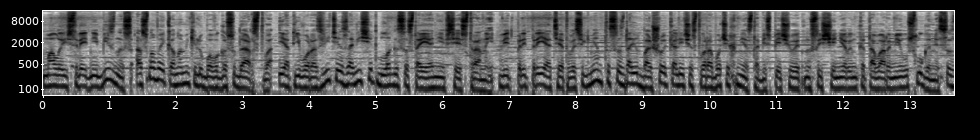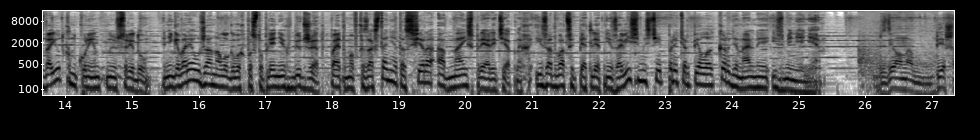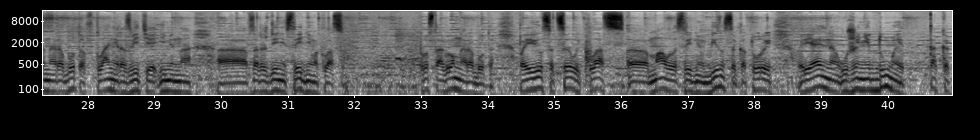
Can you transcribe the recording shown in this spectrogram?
Малый и средний бизнес – основа экономики любого государства, и от его развития зависит благосостояние всей страны. Ведь предприятия этого сегмента создают большое количество рабочих мест, обеспечивают насыщение рынка товарами и услугами, создают конкурентную среду. Не говоря уже о налоговых поступлениях в бюджет. Поэтому в Казахстане эта сфера одна из приоритетных. И за 25 лет независимости претерпела кардинальные изменения. Сделана бешеная работа в плане развития именно э, в среднего класса. Просто огромная работа. Появился целый класс э, малого и среднего бизнеса, который реально уже не думает так, как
